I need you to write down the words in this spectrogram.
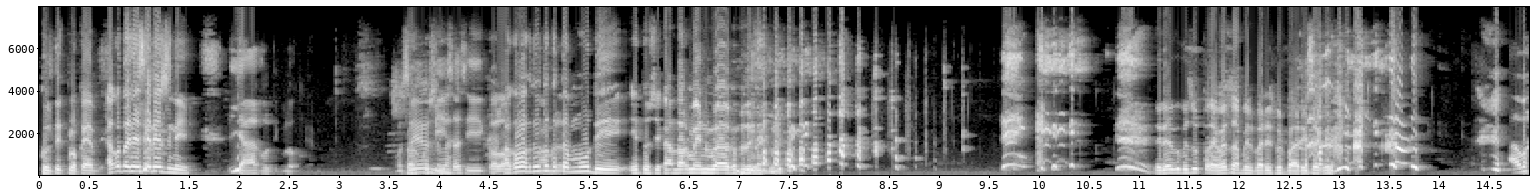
Gultik Blok M aku tanya serius nih Iya, Gultik Blok M. Maksudnya Bagus bisa sih kalau aku waktu itu ketemu di itu sih kantor Menwa kebetulan. Jadi aku besok prewed sambil baris berbaris aku. apa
